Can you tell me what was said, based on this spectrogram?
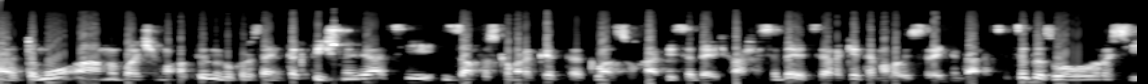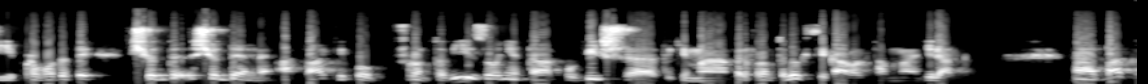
Е, Тому ми бачимо активне використання тактичної авіації з запуском ракет класу Х-59, Х-69 це ракети малої середньої дальності. Це дозволило Росії проводити щоденні атаки по фронтовій зоні та по більш е, таким е, прифронтових цікавих там ділянках. Так,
